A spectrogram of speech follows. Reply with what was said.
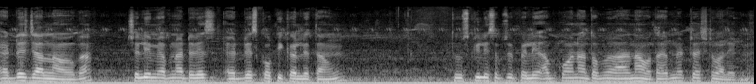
एड्रेस डालना होगा। चलिए मैं अपना एड्रेस एड्रेस कॉपी कर लेता हूँ। तो उसके लिए सबसे पहले आपको आना तो आना होता है अपने ट्रस्ट वालेट में।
